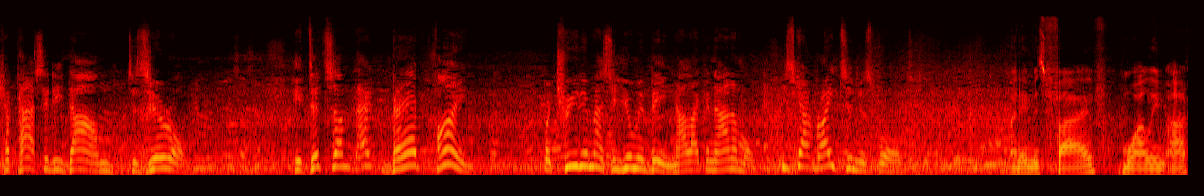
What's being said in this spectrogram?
capacity down to zero. He did something bad, fine, but treat him as a human being, not like an animal. He's got rights in this world. My name is Five Mualimmak.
